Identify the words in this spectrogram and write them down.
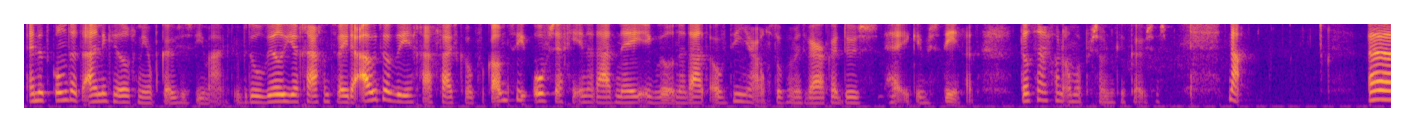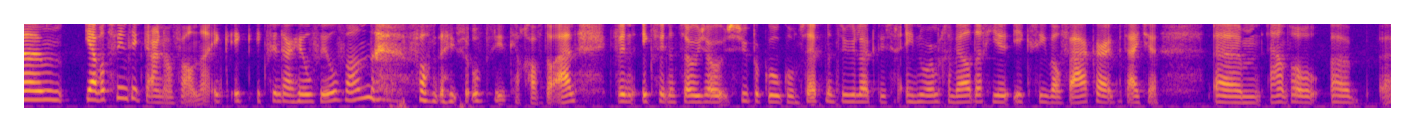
En het komt uiteindelijk heel erg neer op keuzes die je maakt. Ik bedoel, wil je graag een tweede auto? Wil je graag vijf keer op vakantie? Of zeg je inderdaad, nee, ik wil inderdaad over tien jaar al stoppen met werken, dus hey, ik investeer het. Dat zijn gewoon allemaal persoonlijke keuzes. Nou, Um, ja, wat vind ik daar nou van? Nou, ik, ik, ik vind daar heel veel van, van deze optie. Ik gaf het al aan. Ik vind, ik vind het sowieso een super cool concept natuurlijk. Het is enorm geweldig. Je, ik zie wel vaker, ik een tijdje ehm, aantal uh, uh,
